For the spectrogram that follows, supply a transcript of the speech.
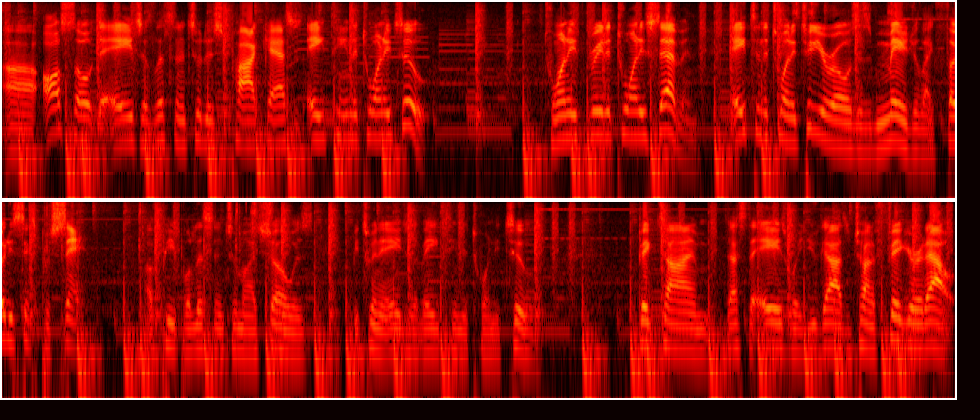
Uh, also, the age of listening to this podcast is 18 to 22, 23 to 27. 18 to 22 year olds is major, like 36% of people listening to my show is between the ages of 18 to 22. Big time, that's the age where you guys are trying to figure it out,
